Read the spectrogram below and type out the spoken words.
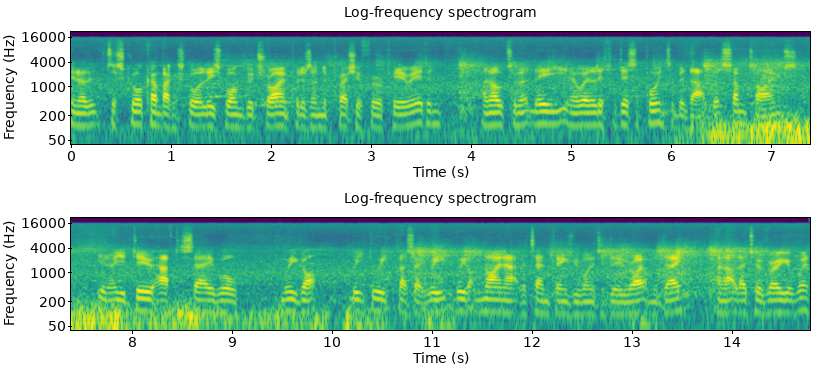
you know to score come back and score at least one good try and put us under pressure for a period. And and ultimately you know we're a little disappointed with that. But sometimes you know, you do have to say, well, we got we, we let's say we, we got nine out of the ten things we wanted to do right on the day, and that led to a very good win.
